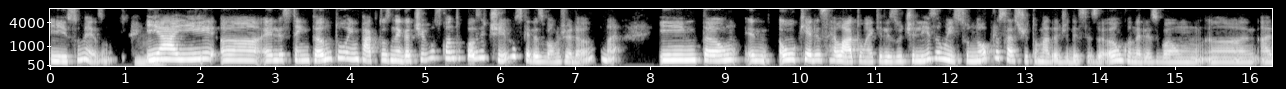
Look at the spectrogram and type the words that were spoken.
Isso mesmo. E Hum, aí, ah, eles têm tanto impactos negativos quanto positivos que eles vão gerando, né? E então, o que eles relatam é que eles utilizam isso no processo de tomada de decisão, quando eles vão, ah, a-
